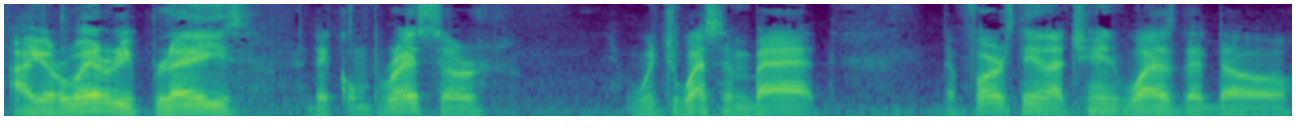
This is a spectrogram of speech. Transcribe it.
I already replaced the compressor which wasn't bad the first thing that changed was that the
